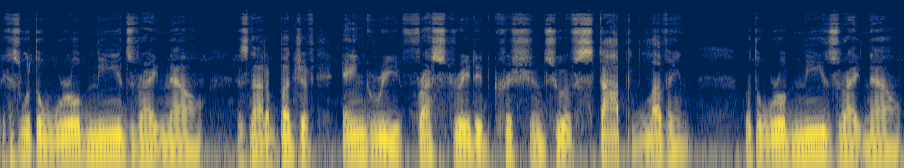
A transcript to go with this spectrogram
Because what the world needs right now is not a bunch of angry, frustrated Christians who have stopped loving. What the world needs right now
